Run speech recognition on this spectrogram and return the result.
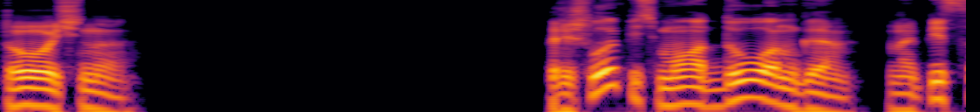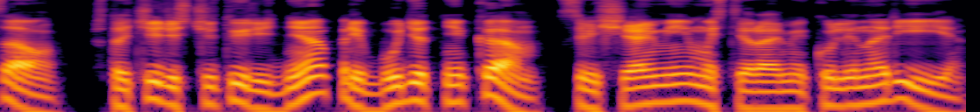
Точно, Пришло письмо от Дуонга. Написал, что через четыре дня прибудет Никам с вещами и мастерами кулинарии.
